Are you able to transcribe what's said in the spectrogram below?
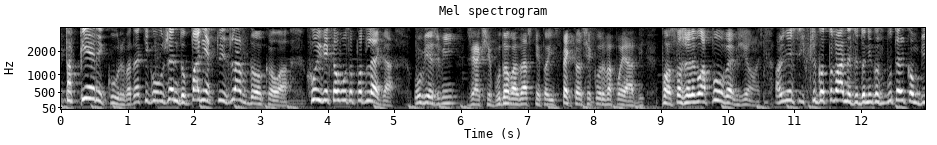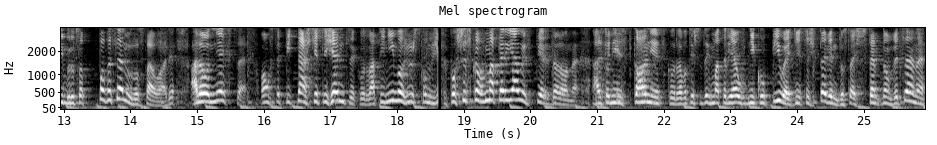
papiery, kurwa, do jakiego urzędu? Panie, jak tu jest las dookoła. Chuj wie komu to podlega. Uwierz mi, że jak się budowa zacznie, to inspektor się kurwa pojawi. Po co, żeby łapówę wziąć? Ale nie jesteś przygotowany, ty do niego z butelką bimbru, co po weselu została, nie? Ale on nie chce. On chce 15 tysięcy, kurwa. Ty nie możesz już skąd wziąć, bo wszystko w materiały wpierdolone. Ale to nie jest koniec, kurwa, bo ty jeszcze tych materiałów nie kupiłeś, nie jesteś pewien, dostałeś wstępną wycenę.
